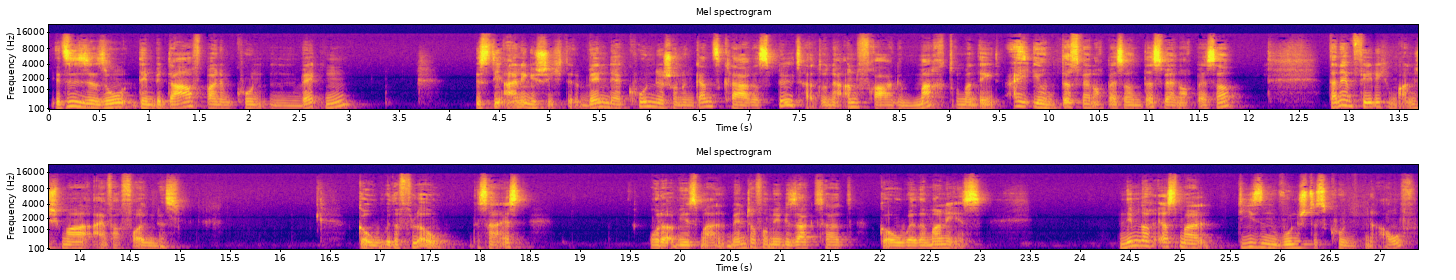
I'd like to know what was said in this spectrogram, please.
jetzt ist es ja so, den Bedarf bei einem Kunden wecken, ist die eine Geschichte. Wenn der Kunde schon ein ganz klares Bild hat und eine Anfrage macht und man denkt, ey, und das wäre noch besser und das wäre noch besser, dann empfehle ich manchmal einfach Folgendes. Go with the flow. Das heißt, oder wie es mal ein Mentor von mir gesagt hat, go where the money is. Nimm doch erstmal diesen Wunsch des Kunden auf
